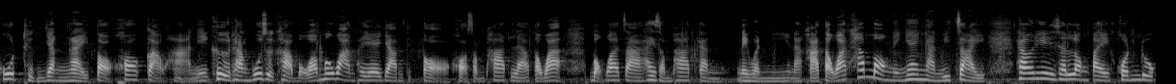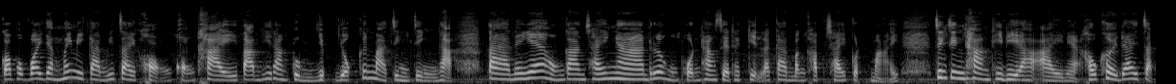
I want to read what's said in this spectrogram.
พูดถึงยังไงต่อข้อกล่าวหานี้ คือทางผู้สื่อข่าวบอกว่าเมื่อวานพยายามติดต่อขอสัมภาษณ์แล้ว แต่ว่าบอกว่าจะให้สัมภาษณ์กันในวันนี้นะคะ แต่ว่าถ้ามองในแง่งานวิจัย เท่าที่ดิฉันลองไปค้นดูก็พบว่ายังไม่มีการวิจัยของของไทยตามที่ทางกลุ่มหยิบยกขึ้นมาจริง ๆ ค่ะ แต่ในแง่ของการใช้งานเรื่องของผลทางเศรษฐกิจ และการบังคับใช้กฎหมาย จริง ๆ ทาง TDRI เนี่ยเขาเคยได้จัด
